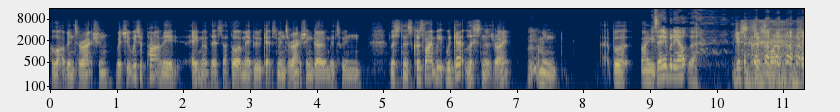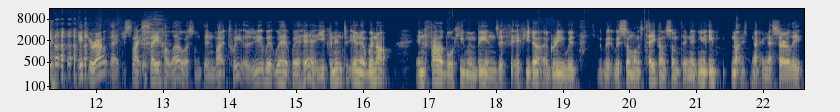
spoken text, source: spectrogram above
a lot of interaction, which which is part of the aim of this. I thought maybe we'd get some interaction going between listeners because, like, we, we get listeners, right? Hmm. I mean, but like, is anybody out there? just just like if, if you're out there, just like say hello or something. Like tweet us. We're we're, we're here. You can inter- you know we're not infallible human beings. If if you don't agree with with, with someone's take on something, you know, not not necessarily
